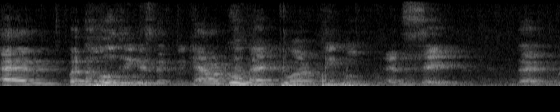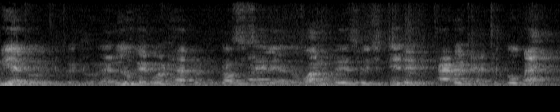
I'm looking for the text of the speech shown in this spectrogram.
and, but the whole thing is that we cannot go back to our people and say that we are going to control it. And look at what happened in Australia. The one place which did it, Abbott had to go back.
